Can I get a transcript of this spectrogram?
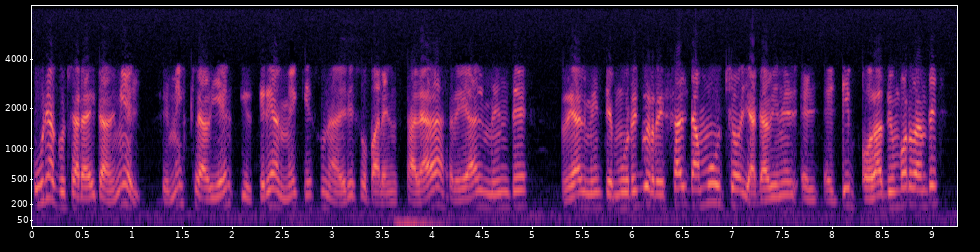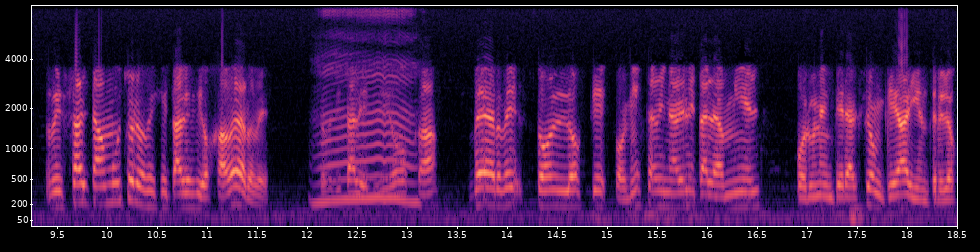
una cucharadita de miel. Se mezcla bien y créanme que es un aderezo para ensaladas realmente, realmente muy rico y resalta mucho, y acá viene el, el- el tip o dato importante, resalta mucho los vegetales de hoja verde. Los vegetales de Ah. hoja verde son los que con esta vinagreta, la miel por una interacción que hay entre los,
